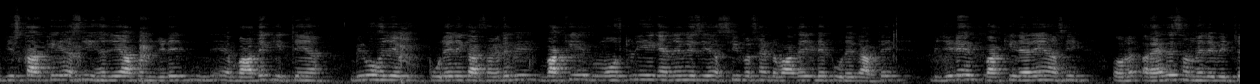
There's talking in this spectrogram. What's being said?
ਜਿਸ ਕਰਕੇ ਅਸੀਂ ਹਜੇ ਆਪਣੇ ਜਿਹੜੇ ਵਾਅਦੇ ਕੀਤੇ ਆ, ਵੀ ਉਹ ਹਜੇ ਪੂਰੇ ਨਹੀਂ ਕਰ ਸਕਦੇ, ਵੀ ਬਾਕੀ ਮੋਸਟਲੀ ਇਹ ਕਹਿੰਦੇ ਵੀ ਅਸੀਂ 80% ਵਾਅਦੇ ਜਿਹੜੇ ਪੂਰੇ ਕਰਤੇ, ਵੀ ਜਿਹੜੇ ਬਾਕੀ ਰਹਿ ਰਹੇ ਆ, ਅਸੀਂ ਔਰ ਰਹਿੰਦੇ ਸਮੇਂ ਦੇ ਵਿੱਚ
